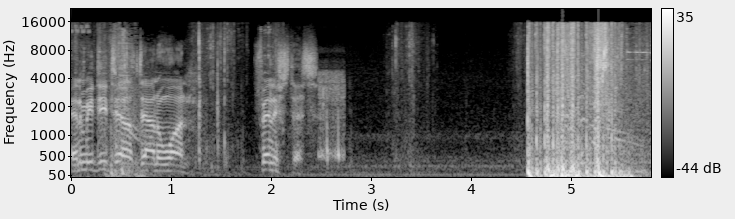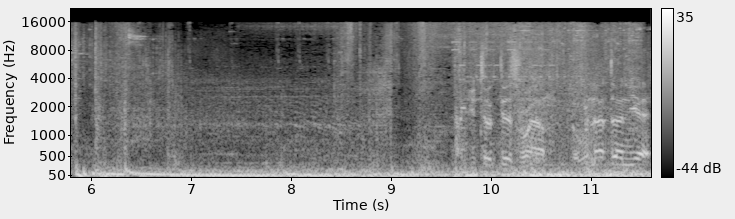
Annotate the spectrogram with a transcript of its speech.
Enemy details down to one. Finish this. Took this round, but we're not done yet.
